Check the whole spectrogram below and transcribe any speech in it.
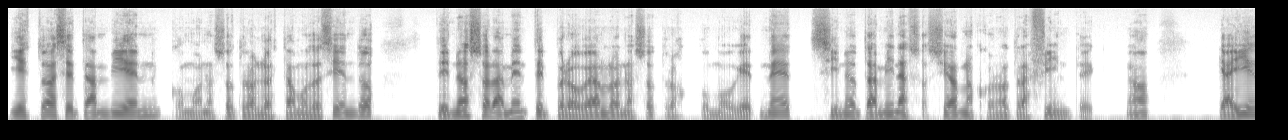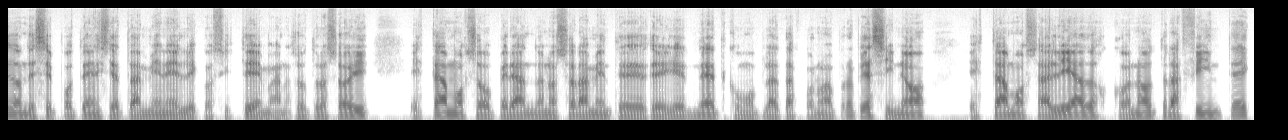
Y esto hace también, como nosotros lo estamos haciendo, de no solamente proveerlo nosotros como GetNet, sino también asociarnos con otras fintech, ¿no? Que ahí es donde se potencia también el ecosistema. Nosotros hoy estamos operando no solamente desde GetNet como plataforma propia, sino estamos aliados con otra fintech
